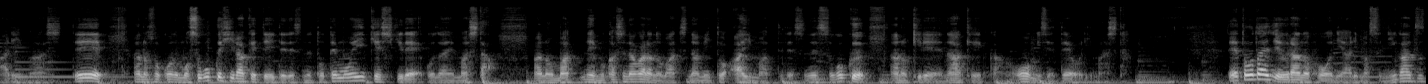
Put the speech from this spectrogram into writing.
ありまして、あの、そこもすごく開けていてですね、とてもいい景色でございました。あの、ま、ね、昔ながらの街並みと相まってですね、すごく、あの、綺麗な景観を見せておりました。で、東大寺裏の方にあります二月、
